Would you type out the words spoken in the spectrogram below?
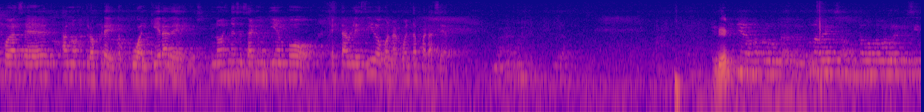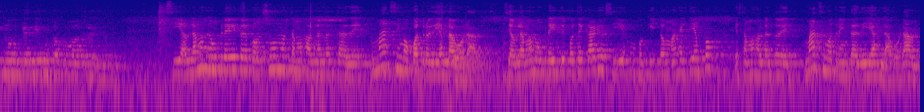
Puede acceder a nuestros créditos, cualquiera de ellos. No es necesario un tiempo establecido con la cuenta para hacerlo. Bien. Si hablamos de un crédito de consumo, estamos hablando hasta de máximo cuatro días laborables. Si hablamos de un crédito hipotecario, sí es un poquito más el tiempo, estamos hablando de máximo 30 días laborables.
